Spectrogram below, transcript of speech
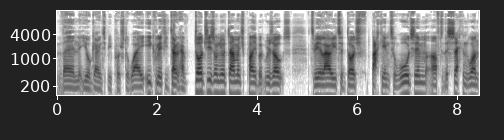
then you're going to be pushed away. Equally, if you don't have dodges on your damage playbook results to be allow you to dodge back in towards him after the second one,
